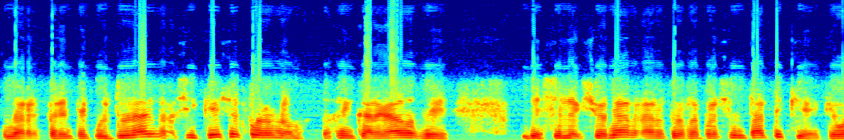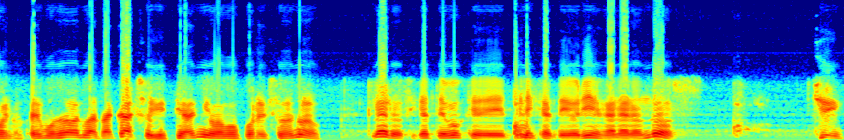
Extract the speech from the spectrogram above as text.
una referente cultural, así que esos fueron los, encargados de, de, seleccionar a nuestros representantes que, que, bueno, hemos dado el batacazo y este año vamos por eso de nuevo. Claro, fíjate vos que de tres categorías ganaron dos. Sí,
